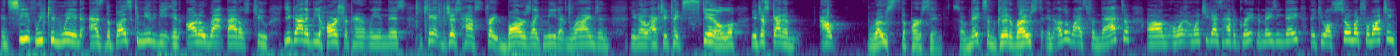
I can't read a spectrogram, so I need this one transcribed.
and see if we can win as the Buzz community in auto rap battles too. You gotta be harsh apparently in this. You can't just have straight bars like me that rhymes and, you know, actually takes skill. You just gotta out roast the person. So make some good roast. And otherwise, from that, um, I, want, I want you guys to have a great and amazing day. Thank you all so much for watching.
